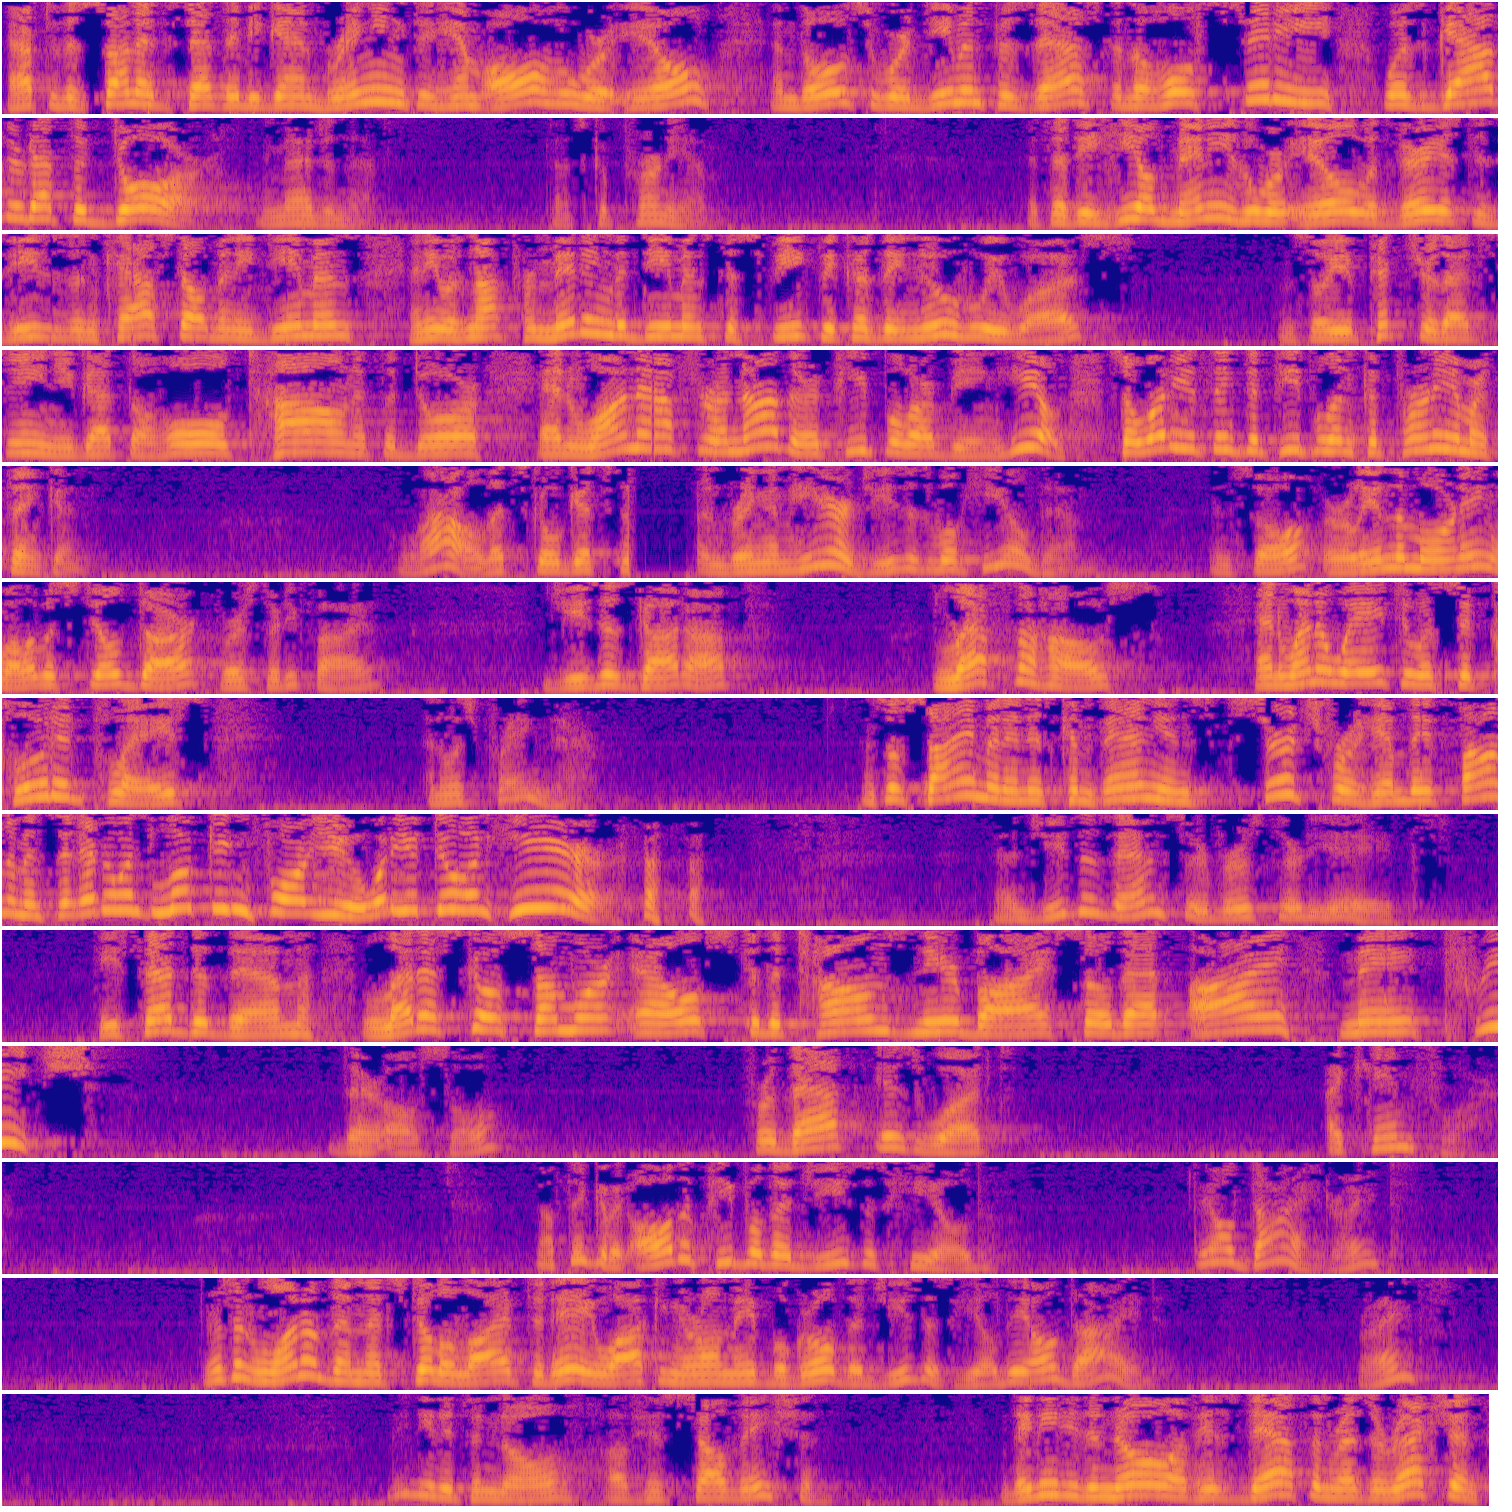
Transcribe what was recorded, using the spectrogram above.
after the sun had set, they began bringing to him all who were ill and those who were demon possessed, and the whole city was gathered at the door. Imagine that. That's Capernaum. It says he healed many who were ill with various diseases and cast out many demons, and he was not permitting the demons to speak because they knew who he was. And so you picture that scene. You got the whole town at the door, and one after another, people are being healed. So what do you think the people in Capernaum are thinking? Wow, let's go get some and bring them here. Jesus will heal them. And so, early in the morning, while it was still dark, verse 35, Jesus got up left the house, and went away to a secluded place and was praying there. And so Simon and his companions searched for him. They found him and said, Everyone's looking for you. What are you doing here? and Jesus answered, verse 38. He said to them, Let us go somewhere else to the towns nearby so that I may preach there also for that is what I came for. Now think of it. All the people that Jesus healed, they all died, right? There isn't one of them that's still alive today walking around Maple Grove that Jesus healed. They all died, right? They needed to know of his salvation. They needed to know of his death and resurrection.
